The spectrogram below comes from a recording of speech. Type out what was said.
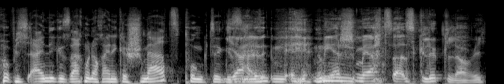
glaube ich, einige Sachen und auch einige Schmerzpunkte gesehen. Ja, also mehr Schmerz als Glück, glaube ich.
